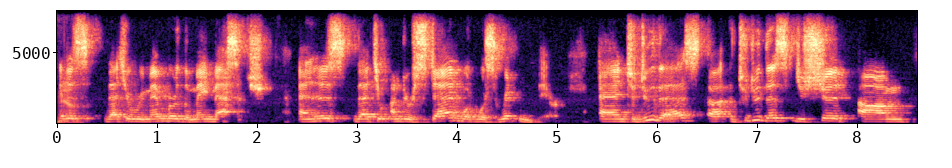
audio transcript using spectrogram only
Yeah. It is that you remember the main message, and it is that you understand what was written there. And to do this, uh, to do this, you should um,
